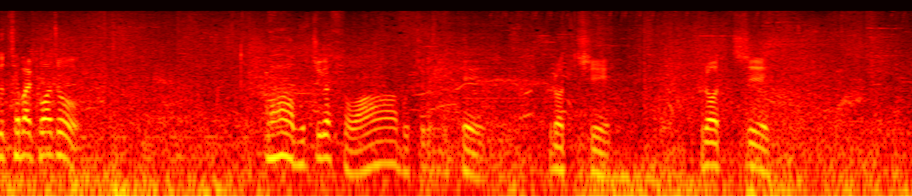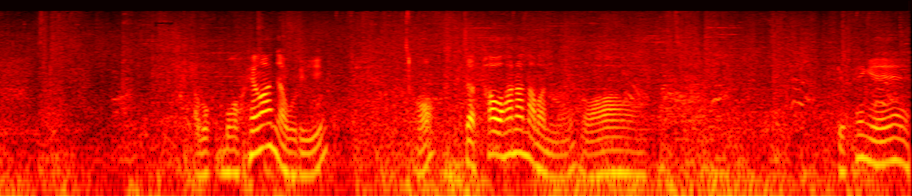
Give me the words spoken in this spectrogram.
너 제발 도와줘. 와, 못 죽였어. 와, 못 죽였어. 오케이. 그렇지. 그렇지. 아, 뭐, 뭐가 횡하냐, 우리? 어? 진짜 타워 하나 남았네. 와. 이게 횡해.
